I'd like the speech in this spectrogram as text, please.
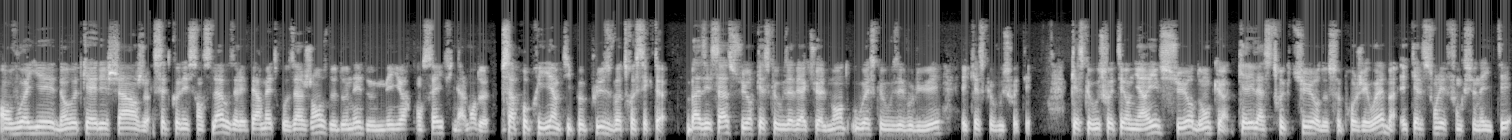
envoyer dans votre cahier des charges cette connaissance-là, vous allez permettre aux agences de donner de meilleurs conseils, finalement, de s'approprier un petit peu plus votre secteur. Basez ça sur qu'est-ce que vous avez actuellement, où est-ce que vous évoluez et qu'est-ce que vous souhaitez. Qu'est-ce que vous souhaitez On y arrive sur donc quelle est la structure de ce projet web et quelles sont les fonctionnalités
